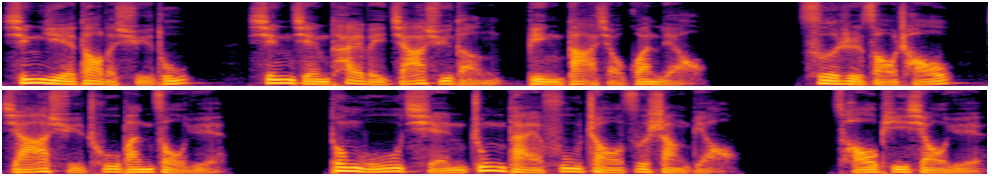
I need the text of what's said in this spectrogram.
星夜到了许都，先见太尉贾诩等，并大小官僚。次日早朝，贾诩出班奏曰：“东吴遣中大夫赵咨上表。”曹丕笑曰：“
